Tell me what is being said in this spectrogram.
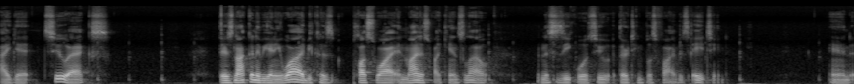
I get 2x. There's not going to be any y because plus y and minus y cancel out. And this is equal to 13 plus 5 is 18. And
